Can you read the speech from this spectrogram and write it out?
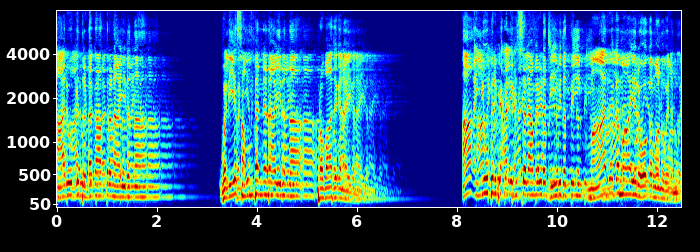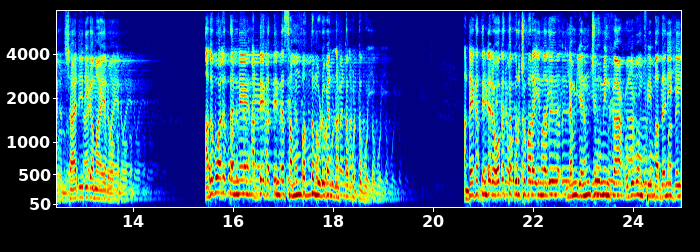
ആരോഗ്യ ദൃഢഗാത്രനായിരുന്ന വലിയ സമ്പന്നനായിരുന്ന പ്രവാചകനായിരുന്നു. ആ അയ്യൂബ് നബി അലൈഹിസ്സലാമയുടെ ജീവിതത്തിൽ മാരകമായ രോഗമാണ് വരുന്നത് ശാരീരികമായ രോഗം. അതുപോലെ തന്നെ അദ്ദേഹത്തിന്റെ സമ്പത്ത് മുഴുവൻ നഷ്ടപ്പെട്ടു പോയി. അദ്ദേഹത്തിന്റെ രോഗത്തെ കുറിച്ച് പറയുന്നത് ലം യൻജു മിൻക ഉദുവും ഫി ബദനിഹി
